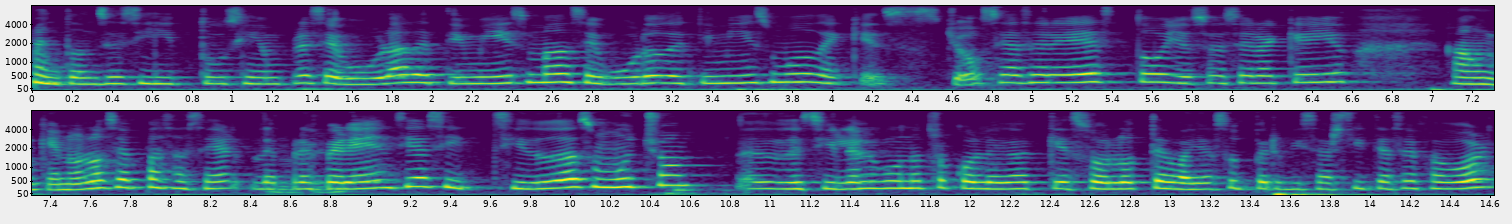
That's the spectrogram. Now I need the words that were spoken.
Entonces, si tú siempre segura de ti misma, seguro de ti mismo, de que yo sé hacer esto, yo sé hacer aquello, aunque no lo sepas hacer, de preferencia, si, si dudas mucho, eh, decirle a algún otro colega que solo te vaya a supervisar si te hace favor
